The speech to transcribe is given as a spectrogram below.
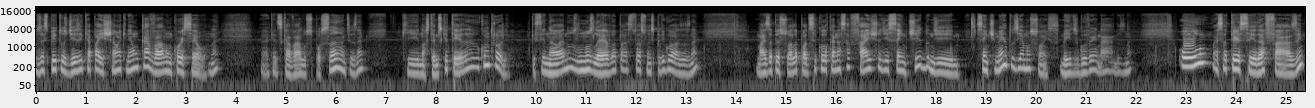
Os espíritos dizem que a paixão é que nem um cavalo, um corcel. Né? Aqueles cavalos possantes, né? que nós temos que ter o controle. Porque senão ela nos, nos leva para situações perigosas, né? Mas a pessoa ela pode se colocar nessa faixa de sentido, de Sentimentos e emoções, meio desgovernados, né? Ou essa terceira fase,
